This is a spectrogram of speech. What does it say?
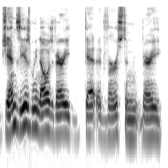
gen z as we know is very debt adverse and very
